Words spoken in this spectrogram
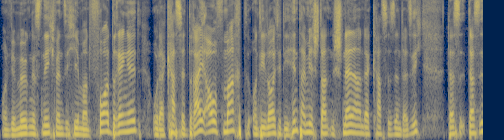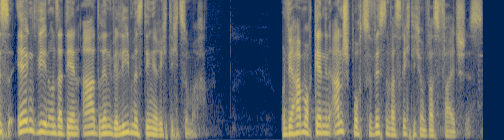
und wir mögen es nicht, wenn sich jemand vordrängelt oder Kasse 3 aufmacht und die Leute, die hinter mir standen, schneller an der Kasse sind als ich. Das, das ist irgendwie in unserer DNA drin. Wir lieben es, Dinge richtig zu machen. Und wir haben auch gerne den Anspruch zu wissen, was richtig und was falsch ist.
